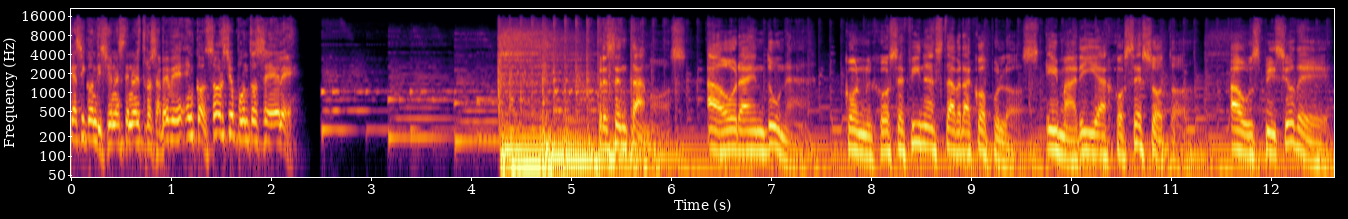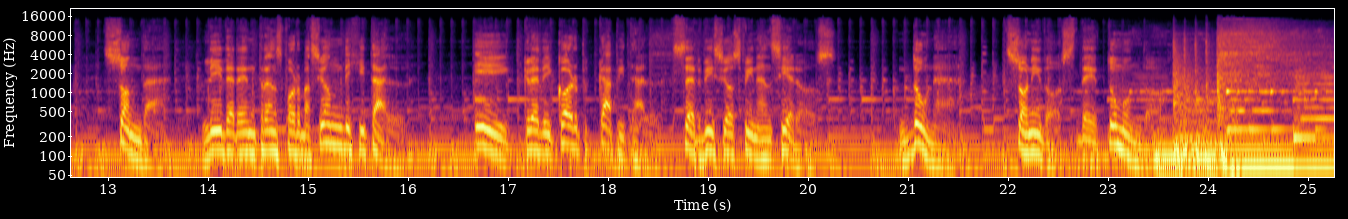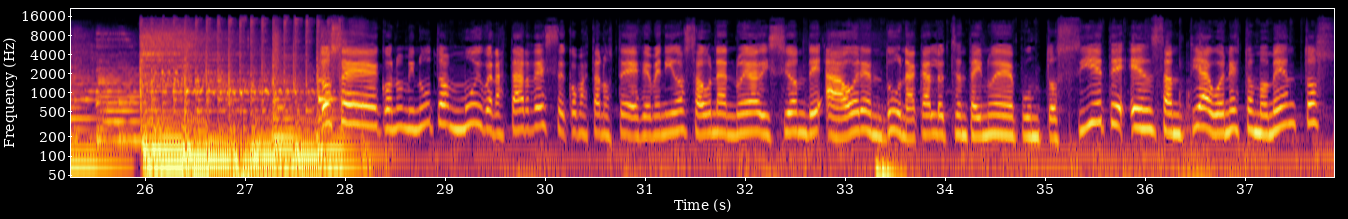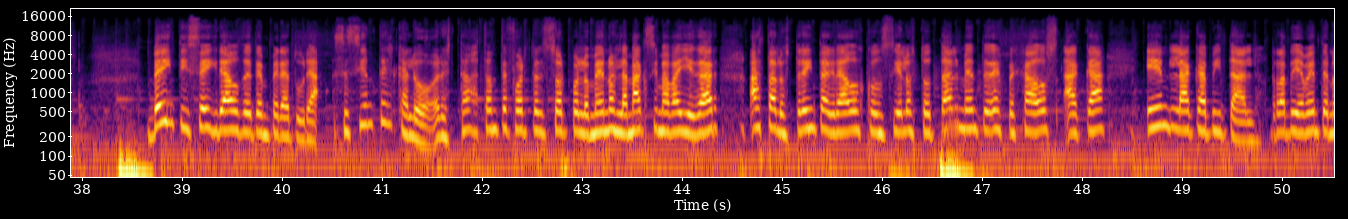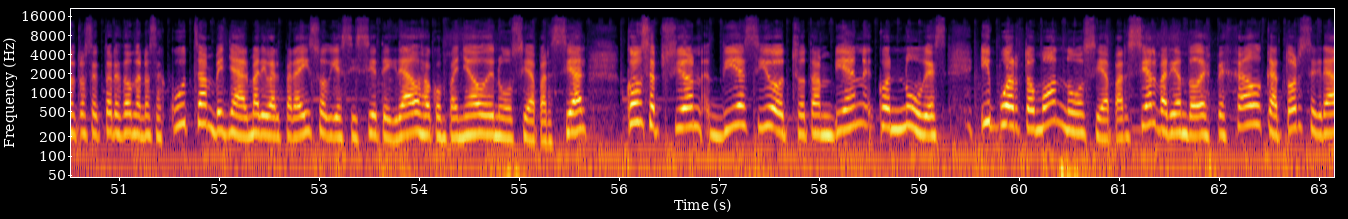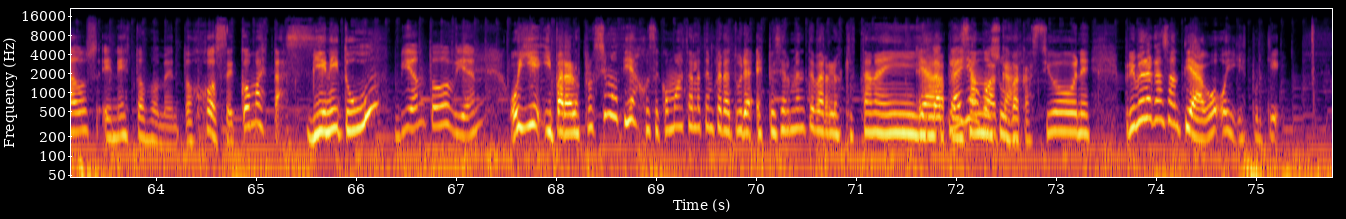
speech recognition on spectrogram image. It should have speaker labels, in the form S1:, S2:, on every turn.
S1: Casi condiciones de nuestros ABB en consorcio.cl.
S2: Presentamos Ahora en Duna con Josefina Stavrakopoulos y María José Soto. Auspicio de Sonda, líder en transformación digital. Y Credicorp Capital, servicios financieros. Duna, sonidos de tu mundo.
S3: 12 con un minuto, muy buenas tardes, ¿cómo están ustedes? Bienvenidos a una nueva edición de Ahora en Duna, acá al 89.7 en Santiago en estos momentos. 26 grados de temperatura. Se siente el calor, está bastante fuerte el sol, por lo menos la máxima va a llegar hasta los 30 grados con cielos totalmente despejados acá en la capital. Rápidamente en otros sectores donde nos escuchan, Viña del Mar y Valparaíso 17 grados acompañado de nubosidad parcial, Concepción 18 también con nubes y Puerto Montt nubosidad parcial variando despejado 14 grados en estos momentos. José, ¿cómo estás?
S4: Bien, ¿y tú?
S3: Bien, todo bien.
S4: Oye, y para los próximos días, José, ¿cómo va a estar la temperatura? Especialmente para los que están ahí ya
S3: ¿En la playa
S4: pensando en sus vacaciones. Primero acá en Santiago, oye, es porque,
